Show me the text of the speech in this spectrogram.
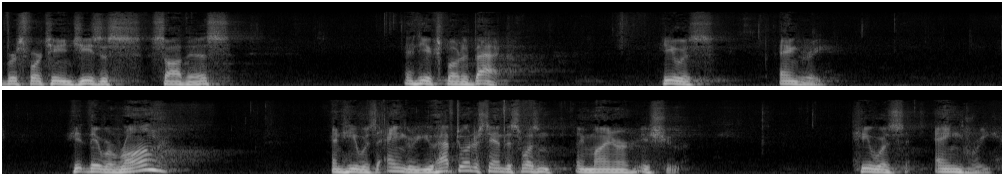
Verse 14 Jesus saw this and he exploded back. He was angry. He, they were wrong and he was angry. You have to understand this wasn't a minor issue he was angry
